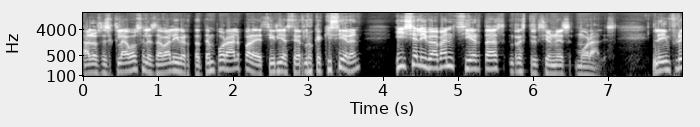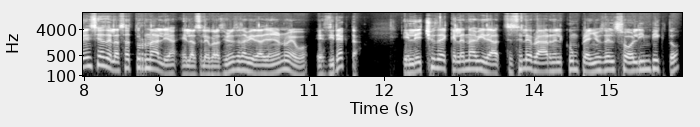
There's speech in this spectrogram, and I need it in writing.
A los esclavos se les daba libertad temporal para decir y hacer lo que quisieran y se aliviaban ciertas restricciones morales. La influencia de la Saturnalia en las celebraciones de Navidad y Año Nuevo es directa. El hecho de que la Navidad se celebrara en el cumpleaños del Sol invicto,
